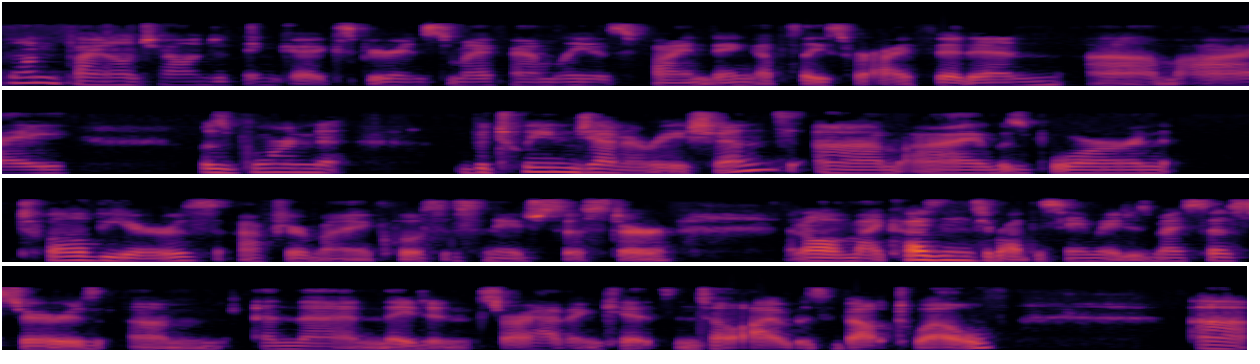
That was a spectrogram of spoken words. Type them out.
One final challenge I think I experienced in my family is finding a place where I fit in. Um, I was born between generations. Um, I was born 12 years after my closest in age sister and all of my cousins are about the same age as my sisters. Um, and then they didn't start having kids until I was about 12. Um,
